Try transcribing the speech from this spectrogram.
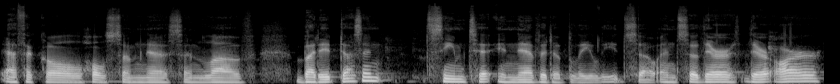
ethical wholesomeness and love, but it doesn't seem to inevitably lead so. And so there, there are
